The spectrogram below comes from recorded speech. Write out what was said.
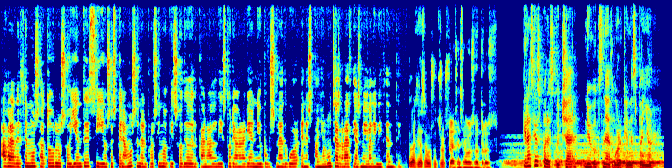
Agradecemos a todos los oyentes y os esperamos en el próximo episodio del canal de Historia Agraria New Books Network en español. Muchas gracias, Miguel y Vicente. Gracias a vosotros. Gracias a vosotros. Gracias por escuchar New Books Network en español.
